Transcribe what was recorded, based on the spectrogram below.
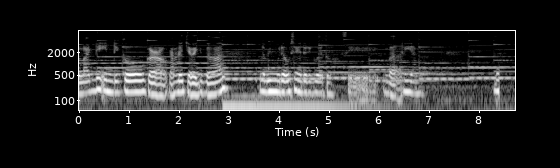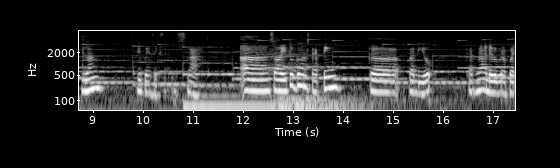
like the indigo girl karena dia cewek juga kan. Lebih muda usianya dari gue tuh si Mbak Rian. Bilang dia punya six sense. Nah eh, sore itu gue harus tapping ke radio karena ada beberapa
